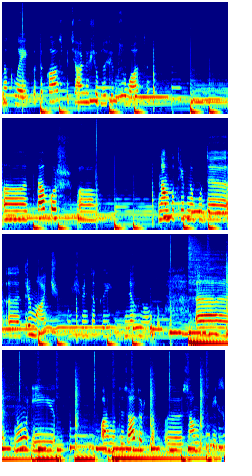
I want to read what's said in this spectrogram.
наклейка така спеціальна, щоб зафіксувати. Також нам потрібно буде е, тримач, ось він такий для гнуту. Е, ну і ароматизатор та е, сам віск.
